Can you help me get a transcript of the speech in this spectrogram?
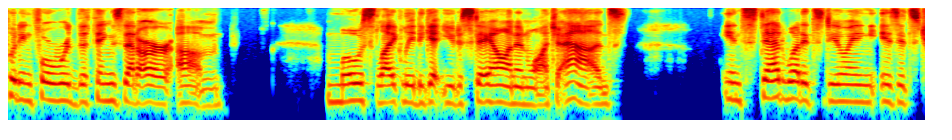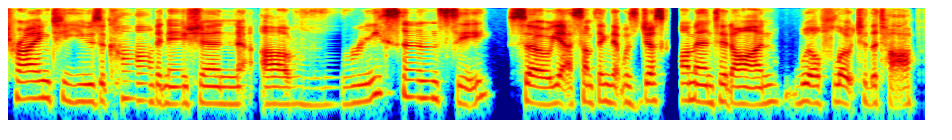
putting forward the things that are um, most likely to get you to stay on and watch ads. Instead, what it's doing is it's trying to use a combination of recency. So yeah, something that was just commented on will float to the top.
